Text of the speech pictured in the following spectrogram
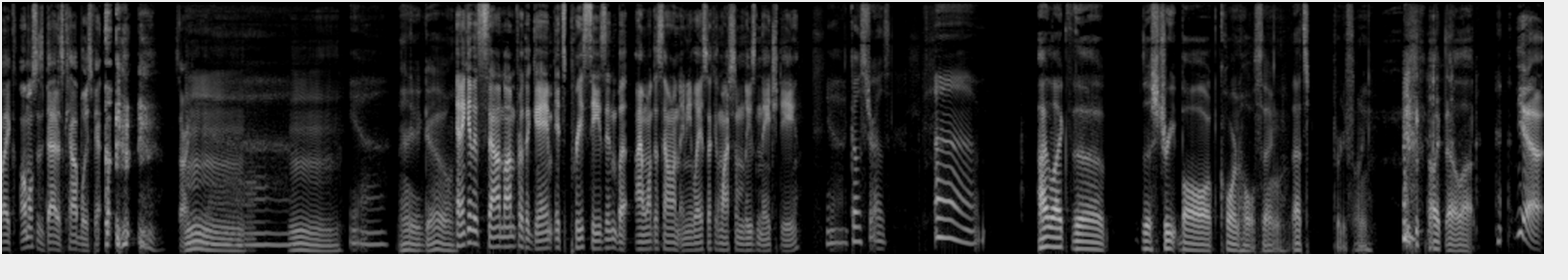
Like almost as bad as Cowboys fans. Sorry. Mm, Uh, mm, yeah. there you go. Can I get the sound on for the game? It's preseason, but I want the sound on anyway, so I can watch them lose in HD. Yeah. Ghost Rose. Um. I like the the street ball cornhole thing. That's pretty funny. I like that a lot. Yeah.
